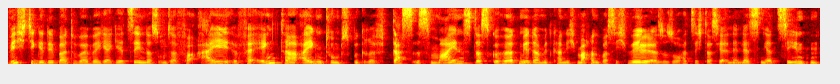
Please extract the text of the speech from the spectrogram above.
wichtige Debatte, weil wir ja jetzt sehen, dass unser verengter Eigentumsbegriff, das ist meins, das gehört mir, damit kann ich machen, was ich will. Also so hat sich das ja in den letzten Jahrzehnten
